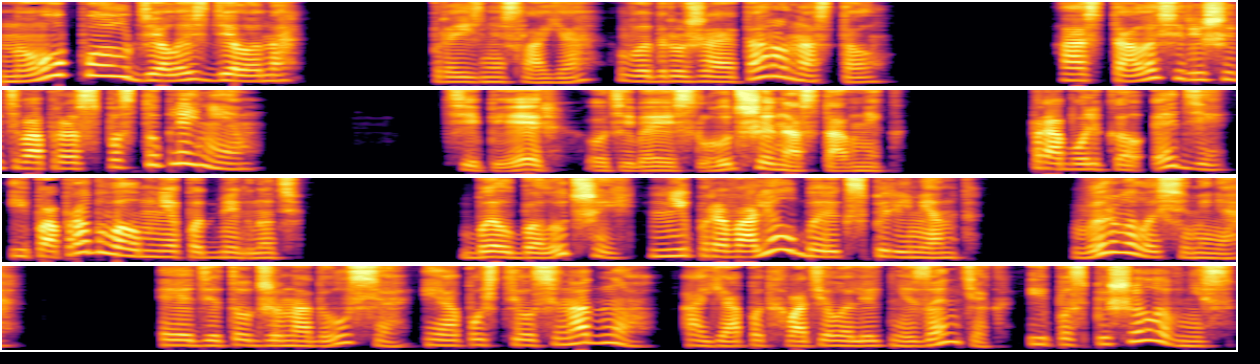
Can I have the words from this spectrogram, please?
«Ну, полдела сделано», — произнесла я, выдружая тару на стол. «Осталось решить вопрос с поступлением». «Теперь у тебя есть лучший наставник», — пробулькал Эдди и попробовал мне подмигнуть. «Был бы лучший, не провалил бы эксперимент», — вырвалось у меня. Эдди тут же надулся и опустился на дно, а я подхватила летний зонтик и поспешила вниз.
